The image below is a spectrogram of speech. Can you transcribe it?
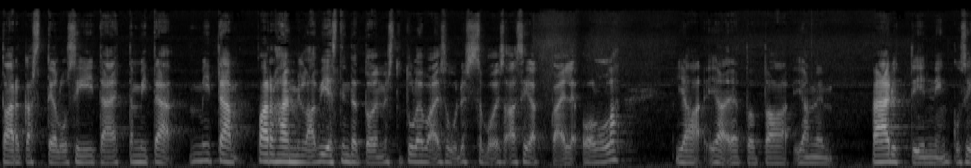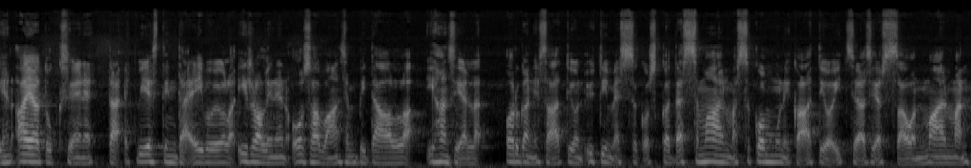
tarkastelu siitä, että mitä, mitä parhaimmillaan viestintätoimisto tulevaisuudessa voisi asiakkaille olla. Ja, ja, ja, tota, ja me päädyttiin niin kuin siihen ajatukseen, että, että viestintä ei voi olla irrallinen osa, vaan sen pitää olla ihan siellä organisaation ytimessä, koska tässä maailmassa kommunikaatio itse asiassa on maailman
